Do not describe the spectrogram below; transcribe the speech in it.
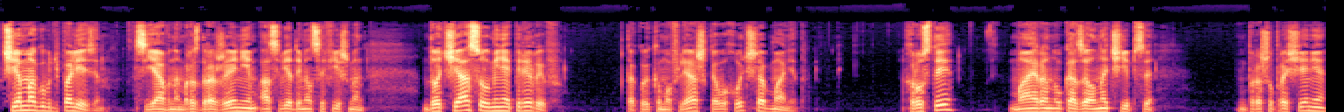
«Чем могу быть полезен?» — с явным раздражением осведомился Фишман. «До часа у меня перерыв». Такой камуфляж кого хочешь обманет. «Хрусты?» — Майрон указал на чипсы. «Прошу прощения».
